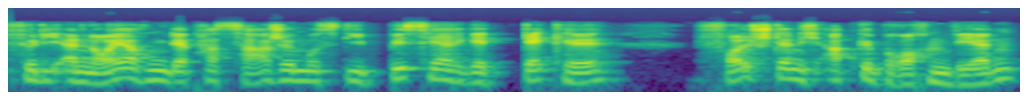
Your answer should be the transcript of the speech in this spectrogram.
Für die Erneuerung der Passage muss die bisherige Decke vollständig abgebrochen werden.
